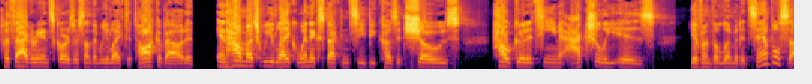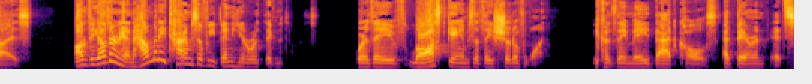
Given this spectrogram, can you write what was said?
Pythagorean scores are something we like to talk about, and, and how much we like win expectancy because it shows how good a team actually is given the limited sample size. On the other hand, how many times have we been here with Dignitas where they've lost games that they should have won because they made bad calls at Baron pits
